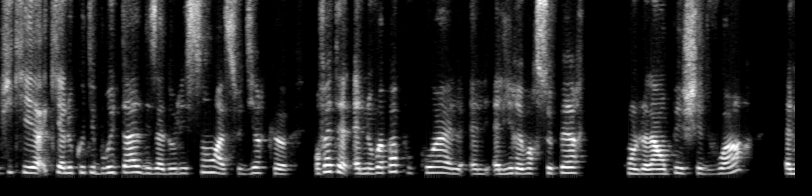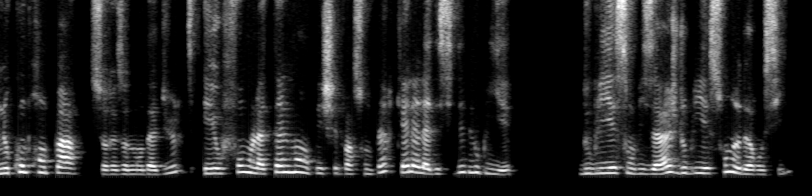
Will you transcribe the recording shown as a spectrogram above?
puis qui, a le côté brutal des adolescents à se dire que, en fait, elle, ne voit pas pourquoi elle, elle, irait voir ce père qu'on l'a empêché de voir. Elle ne comprend pas ce raisonnement d'adulte, et au fond, on l'a tellement empêché de voir son père qu'elle, elle a décidé de l'oublier, d'oublier son visage, d'oublier son odeur aussi,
